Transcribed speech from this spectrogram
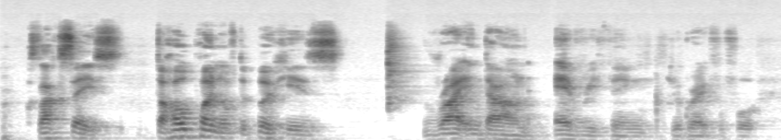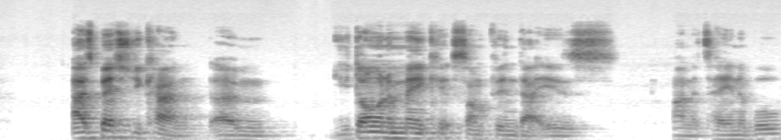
Because like I say, it's, the whole point of the book is writing down everything you're grateful for, as best you can. Um, you don't want to make it something that is unattainable.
